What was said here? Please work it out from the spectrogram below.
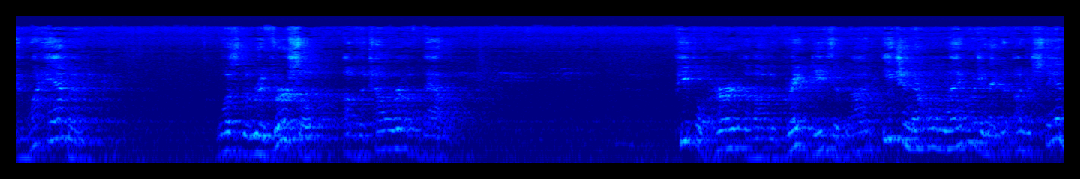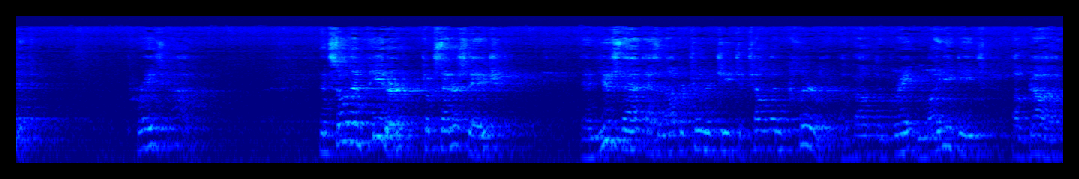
And what happened was the reversal of the Tower of Babel. People heard about the great deeds of God, each in their own language, and they could understand it. Praise God. And so then Peter took center stage and used that as an opportunity to tell them clearly about the great mighty deeds of God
